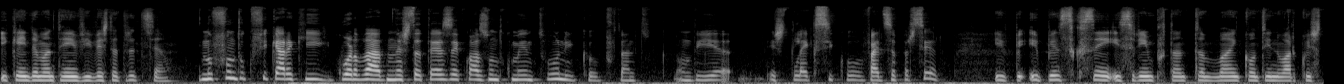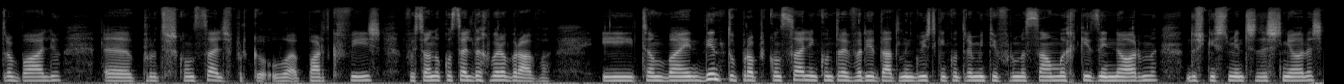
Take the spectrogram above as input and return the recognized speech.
e que ainda mantêm viva esta tradição. No fundo, o que ficar aqui guardado nesta tese é quase um documento único, portanto, um dia este léxico vai desaparecer. E, e, penso que sim, e seria importante também continuar com este trabalho uh, por outros conselhos, porque a parte que fiz foi só no Conselho da Ribeira Brava. E também dentro do próprio Conselho encontrei variedade linguística, encontrei muita informação, uma riqueza enorme dos conhecimentos das senhoras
